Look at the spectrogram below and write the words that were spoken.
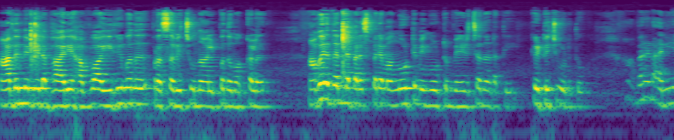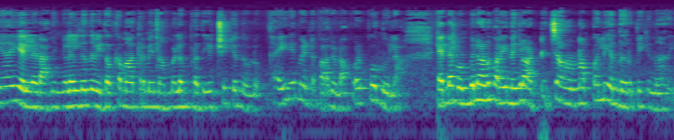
ആദ്യ നബിയുടെ ഭാര്യ ഹവ്വ ഇരുപത് പ്രസവിച്ചു. നാൽപ്പത് മക്കൾ. അവർ തന്നെ പരസ്പരം അങ്ങോട്ടും ഇങ്ങോട്ടും വീഴ്ച നടത്തി കെട്ടിച്ചു കൊടുത്തു. അവരുടെ അനുയായി അല്ലടാ നിങ്ങളിൽ നിന്നും ഇതൊക്കെ മാത്രമേ നമ്മളും പ്രതീക്ഷിക്കുന്നുള്ളൂ. ധൈര്യമായിട്ട് പറഞ്ഞുടാ കുഴപ്പമൊന്നുമില്ല. എന്റെ മുമ്പിലാണ് പറയുന്നെങ്കിൽ അട്ടിച്ച അണ്ണപ്പല്ലി എന്ന് തീർപ്പിക്കുന്നതാണ് നീ.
